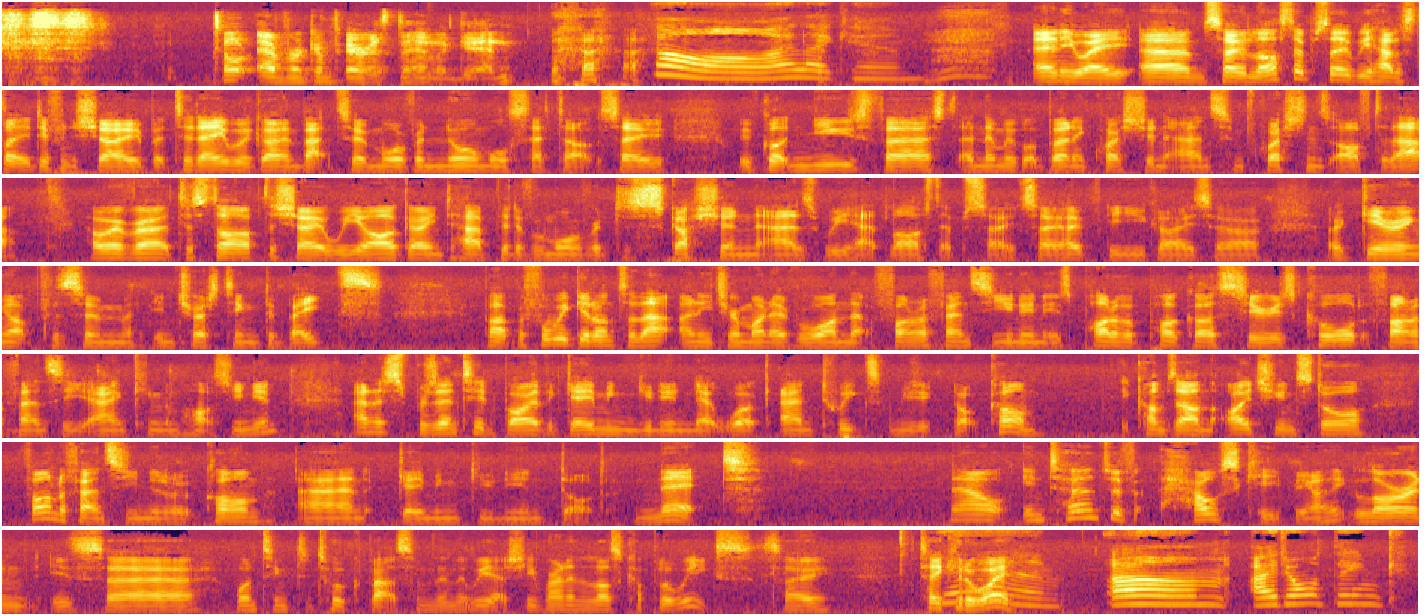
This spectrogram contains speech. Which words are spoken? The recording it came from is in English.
Don't ever compare us to him again. Oh, I like him. Anyway, um, so last episode we had a slightly different show, but today we're going back to a more of a normal setup. So we've got news first, and then we've got burning question and some questions after that. However, to start off the show, we are going to have a bit of a more of a discussion as we had last episode. So hopefully you guys are, are gearing up for some interesting debates. But before we get on to that, I need to remind everyone that Final Fantasy Union is part of a podcast series called Final Fantasy and Kingdom Hearts Union, and it's presented by the Gaming Union Network and TweaksMusic.com. It comes out on the iTunes Store, FinalFantasyUnion.com, and GamingUnion.net. Now, in terms of housekeeping, I think Lauren is uh, wanting to talk about something that we actually ran in the last couple of weeks. So, take it away. Yeah. Um, I don't think,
